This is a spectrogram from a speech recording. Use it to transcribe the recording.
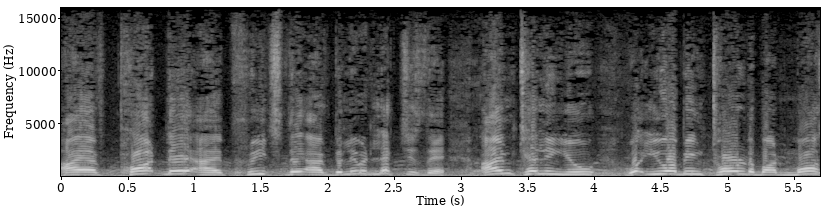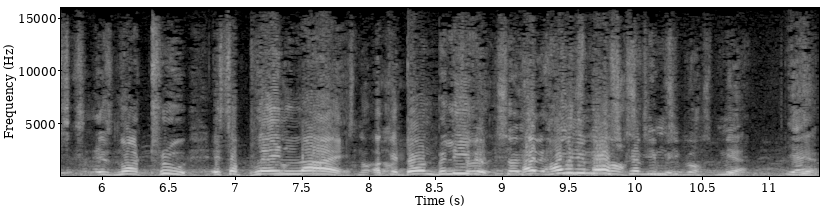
I have taught there. I have preached there. I've delivered lectures there. I'm telling you, what you are being told about mosques is not true. It's a plain lie. It's not okay, right. don't believe So- it. so Have- how many mosques have you been? Me- Yeah, yeah.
